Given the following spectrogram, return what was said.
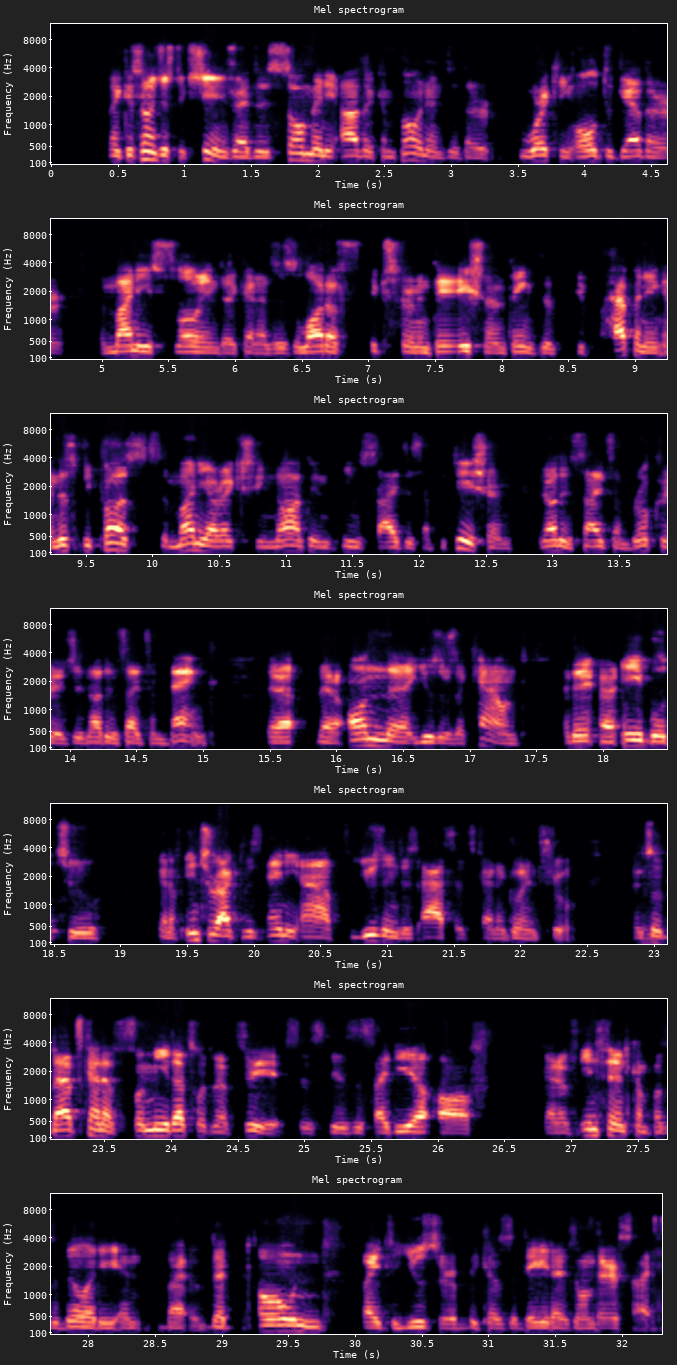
like it's not just exchange, right? There's so many other components that are working all together. The money is flowing. There kind of there's a lot of experimentation and things that happening, and this because the money are actually not in, inside this application. Not inside some brokerage. Not inside some bank. They're they're on the user's account, and they are able to kind of interact with any app using these assets kind of going through. And so that's kind of, for me, that's what Web3 is, is, is this idea of kind of infinite composability and by, that owned by the user because the data is on their side.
